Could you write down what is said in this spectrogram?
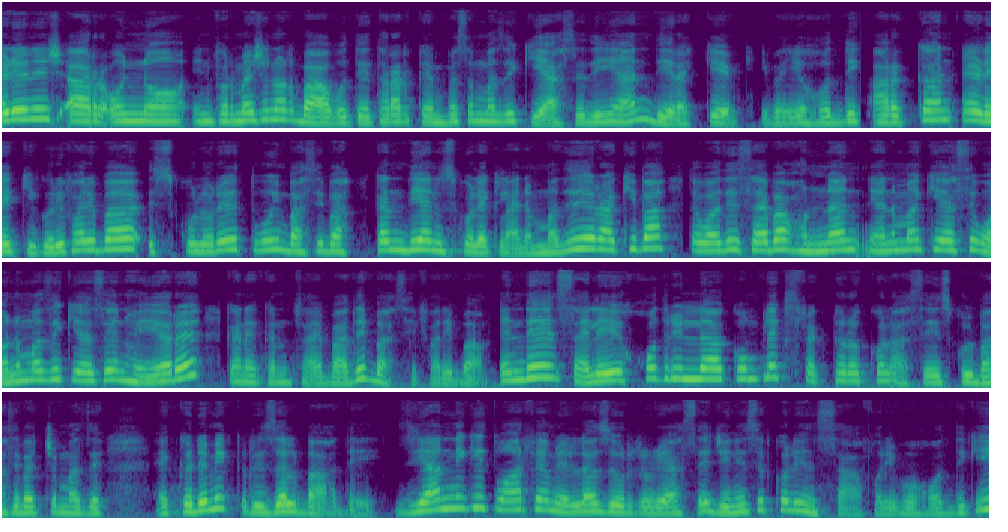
এডেনিশ আর অন্য ইনফরমেশনের বাবতে তারার ক্যাম্পাসের মাঝে কি আছে দিয়ান দিরাকে। ইবাইয়ে হদ্দিক আর কান এড়ে কি করি পারিবা স্কুলরে তুই বাঁচিবা কান দিয়ান স্কুল এক লাইনের মাঝে রাখিবা। তো বাদে চাইবা হন্নান ইয়ানমা কি আছে ওয়ানের মাঝে কি আছে হইয়ারে কানে কান চাই বাদে বাঁচি পারিবা এন্দে চাইলে সদরিল্লা কমপ্লেক্স ফেক্টর অকল আছে স্কুল বাসে বাচ্চার মাঝে একাডেমিক রিজাল্ট বাদে জিয়ান নাকি তোমার ফ্যামিলিলা জরুরি আছে জিনিস অকল ইনসাফ করিব হদ্দিকি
